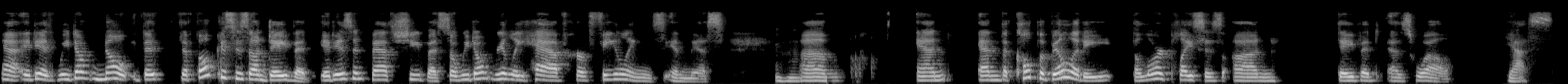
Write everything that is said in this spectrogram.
Yeah, it is. We don't know. The, the focus is on David. It isn't Bathsheba. So we don't really have her feelings in this. Mm-hmm. Um, and, and the culpability the Lord places on David as well. Yes.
